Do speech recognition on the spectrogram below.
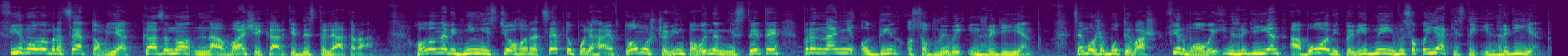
фірмовим рецептом, як вказано на вашій карті дистилятора. Головна відмінність цього рецепту полягає в тому, що він повинен містити принаймні один особливий інгредієнт. Це може бути ваш фірмовий інгредієнт або відповідний високоякісний інгредієнт.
